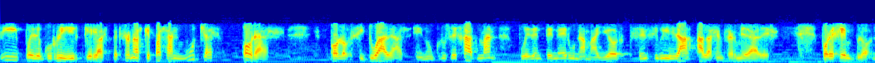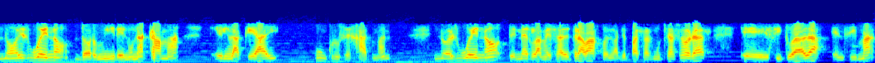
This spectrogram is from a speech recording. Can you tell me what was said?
sí puede ocurrir que las personas que pasan muchas horas situadas en un cruce Hatman pueden tener una mayor sensibilidad a las enfermedades. Por ejemplo, no es bueno dormir en una cama en la que hay un cruce Hatman. No es bueno tener la mesa de trabajo en la que pasas muchas horas eh, situada encima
